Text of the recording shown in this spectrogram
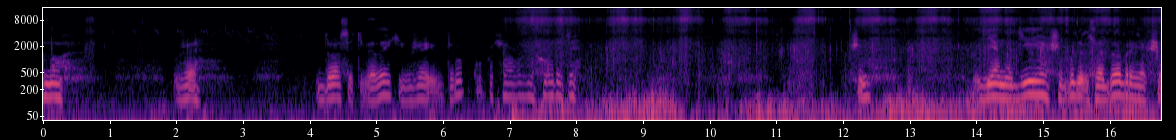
воно вже досить великий, вже і в трубку почало виходити. В общем, є надія, що буде все добре, якщо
